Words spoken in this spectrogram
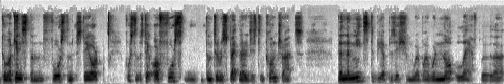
go against them and force them to stay or force them to stay or force them to respect their existing contracts, then there needs to be a position whereby we're not left with a,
